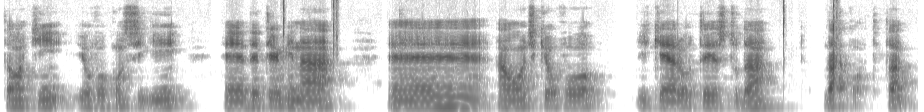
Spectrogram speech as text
Então aqui eu vou conseguir é, determinar é, aonde que eu vou e quero o texto da, da cota, tá?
